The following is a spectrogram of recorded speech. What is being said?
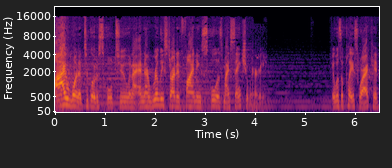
I wanted to go to school too, and I, and I really started finding school as my sanctuary. It was a place where I could,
